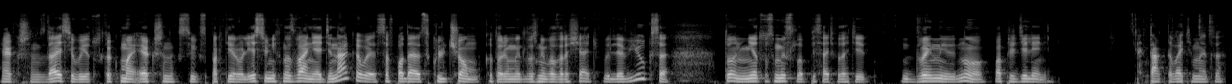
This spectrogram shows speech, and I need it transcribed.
actions, да, если вы ее тут как my actions экспортировали. Если у них названия одинаковые, совпадают с ключом, который мы должны возвращать для Vue, то нету смысла писать вот эти двойные, ну, определения. Так, давайте мы это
